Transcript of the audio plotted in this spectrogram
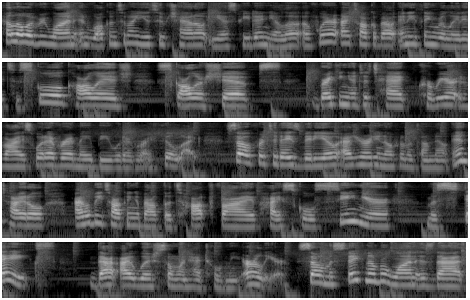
Hello everyone and welcome to my YouTube channel ESP Daniela of where I talk about anything related to school, college, scholarships, breaking into tech, career advice, whatever it may be, whatever I feel like. So for today's video, as you already know from the thumbnail and title, I will be talking about the top five high school senior mistakes that I wish someone had told me earlier. So mistake number one is that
